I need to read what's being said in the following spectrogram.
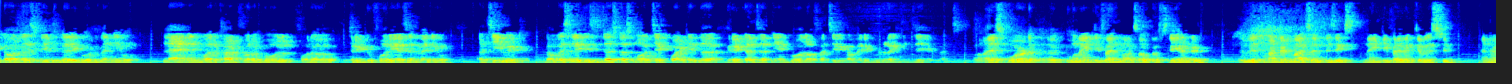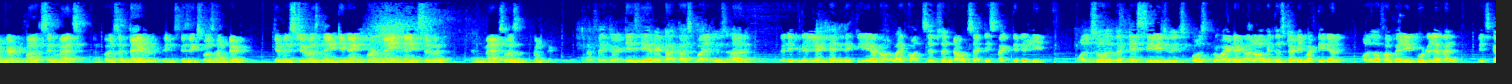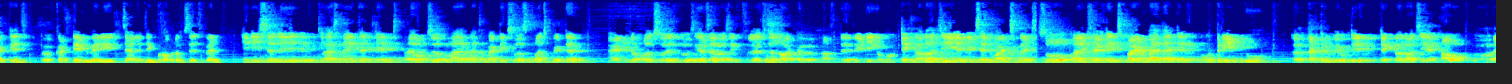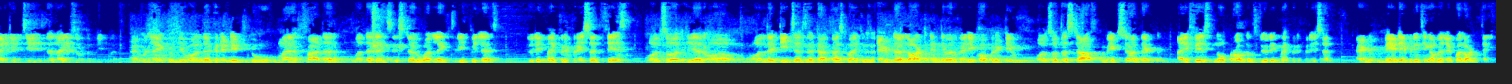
it always feels very good when you plan and work hard for a goal for a three to four years and when you achieve it. But obviously, this is just a small checkpoint in the greater journey and goal of achieving a very good rank in JEE Mains. I scored uh, 295 marks out of 300 with 100 marks in physics, 95 in chemistry, and 100 marks in maths. And percentile in physics was 100, chemistry was 99.997, and maths was 100. The faculties here at Aakash Byju's are very brilliant and they cleared all my concepts and doubts satisfactorily. Also, the test series which was provided along with the study material was of a very good level, which contains uh, contained very challenging problems as well. Initially, in class 9th and 10th, I observed my mathematics was much better, and also in those years, I was influenced a lot uh, after reading about technology and its advancements. So I felt inspired by that and dreamed to uh, contribute in technology and how uh, I can change the lives of the people. I would like to give all the credit to my father, mother, and sister who are like three pillars during my preparation phase. Also, here uh, all the teachers at Aakash Byju's helped a lot and they were very cooperative. Also, the staff made sure that I faced no problems during my preparation and made everything available on time.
